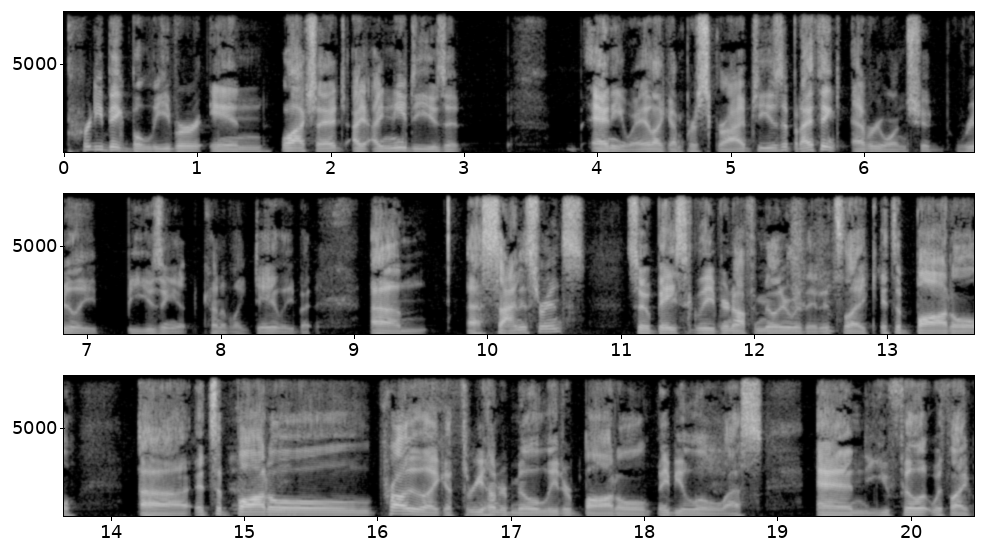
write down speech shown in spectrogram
pretty big believer in well actually I I, I need to use it anyway. Like I'm prescribed to use it, but I think everyone should really be using it kind of like daily. But um, a sinus rinse. So basically, if you're not familiar with it, it's like it's a bottle. Uh, it's a bottle, probably like a 300 milliliter bottle, maybe a little less. And you fill it with like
